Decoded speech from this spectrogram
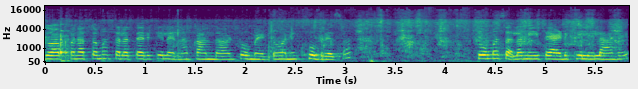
जो आपण आता मसाला तयार केला आहे ना कांदा टोमॅटो आणि खोबऱ्याचा तो मसाला मी इथे ॲड केलेला आहे.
